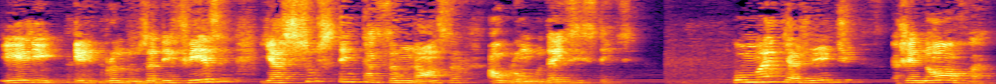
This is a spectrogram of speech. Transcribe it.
ele, ele produz a defesa e a sustentação nossa ao longo da existência. Como é que a gente renova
